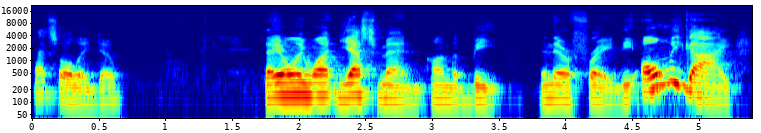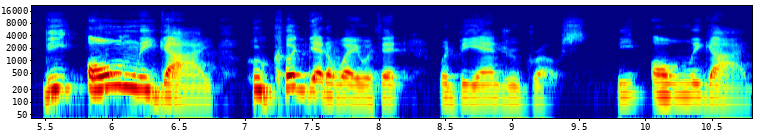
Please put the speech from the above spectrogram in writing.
That's all they do. They only want yes men on the beat and they're afraid. The only guy, the only guy who could get away with it would be Andrew Gross. The only guy,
